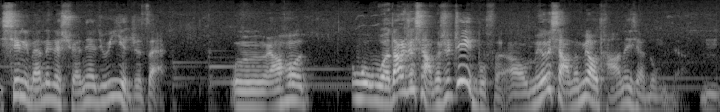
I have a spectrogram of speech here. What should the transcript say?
心里面那个悬念就一直在。嗯，然后我我当时想的是这一部分啊，我没有想到庙堂那些东西。嗯。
